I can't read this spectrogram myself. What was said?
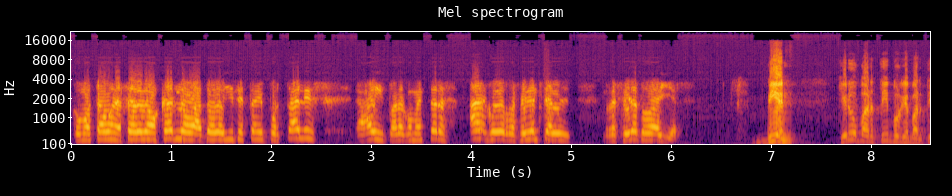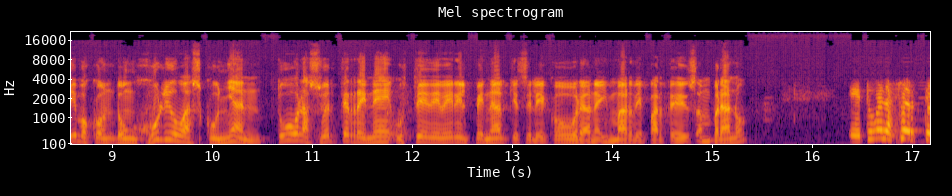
¿Cómo está? Buenas tardes, don Carlos, a todos los oyentes de Portales. Ahí, para comentar algo referente al referato de ayer. Bien, quiero partir porque partimos con don Julio Bascuñán. ¿Tuvo la suerte, René, usted de ver el penal que se le cobra a Neymar de parte de Zambrano? Eh, tuve la suerte,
